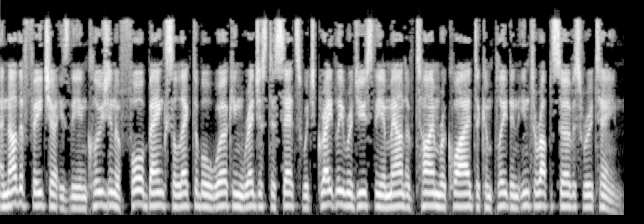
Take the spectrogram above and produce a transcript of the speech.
Another feature is the inclusion of four bank selectable working register sets which greatly reduce the amount of time required to complete an interrupt service routine.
